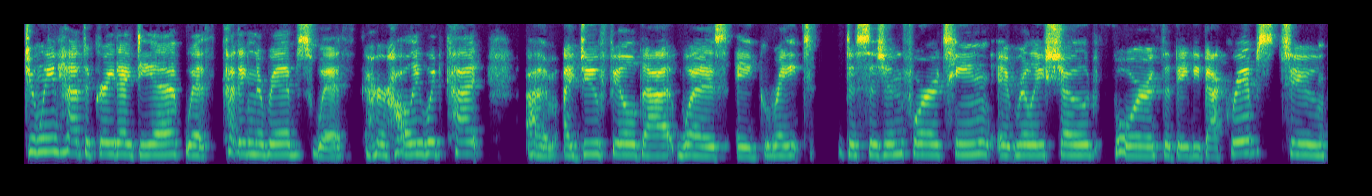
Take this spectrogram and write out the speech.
Joanne had the great idea with cutting the ribs with her Hollywood cut. Um, I do feel that was a great decision for our team. It really showed for the baby back ribs to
